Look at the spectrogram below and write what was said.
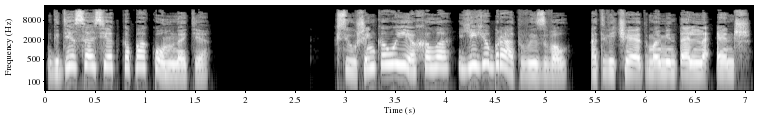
«Где соседка по комнате?» «Ксюшенька уехала, ее брат вызвал», отвечает моментально Энж.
